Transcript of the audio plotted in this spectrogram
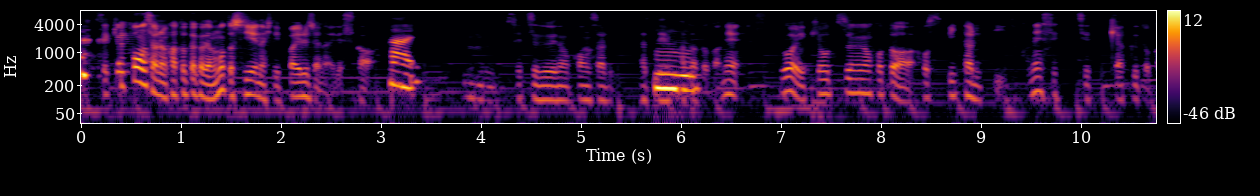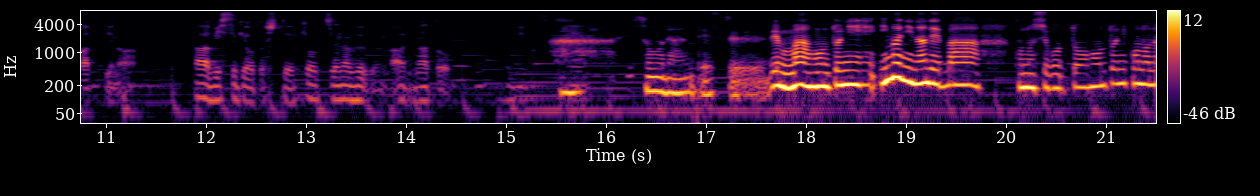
接客コンサルの方とかでも元 CA の人いっぱいいるじゃないですか。はい。うん、接遇のコンサルやってる方とかね、うん、すごい共通のことはホスピタリティとかね、接客とかっていうのはサービス業として共通の部分があるなと思います。はい、そうなんです。でもまあ本当に今になれば、この仕事を本当にこの流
